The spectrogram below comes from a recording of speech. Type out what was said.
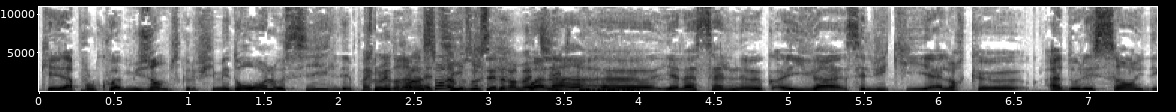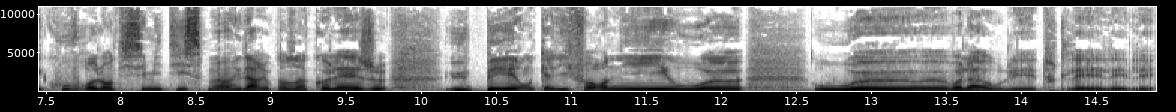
qui est là pour le coup amusante, parce que le film est drôle aussi. Il n'est pas Oui, que dramatique. c'est dramatique. Voilà. euh, il y a la scène. euh, il va. C'est lui qui, alors que adolescent, il découvre l'antisémitisme. hein. il arrive dans un collège UP en Californie où où euh, voilà où les toutes les les, les,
